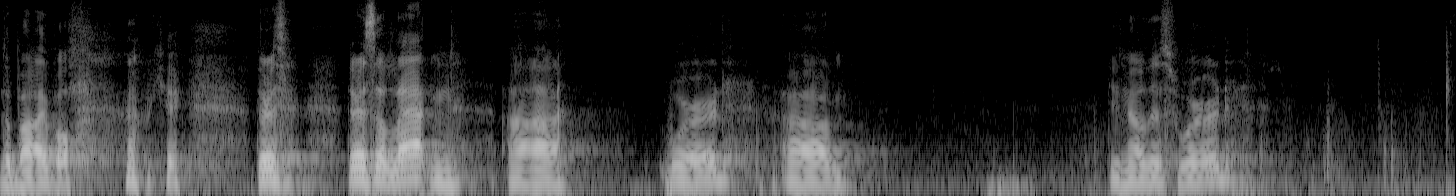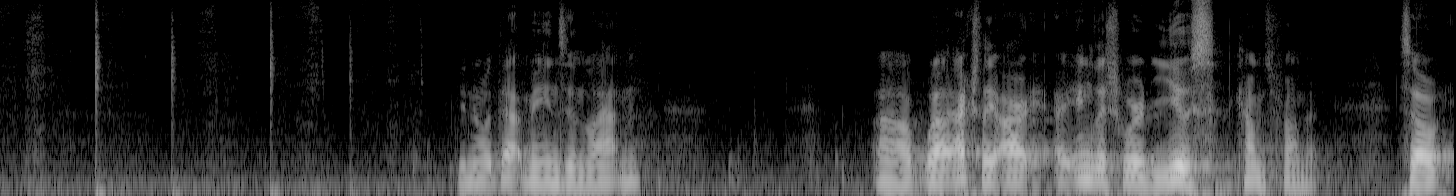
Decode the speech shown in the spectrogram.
the Bible. okay, there's, there's a Latin uh, word. Um, do you know this word? Do you know what that means in Latin? Uh, well, actually, our, English word use comes from it. So,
